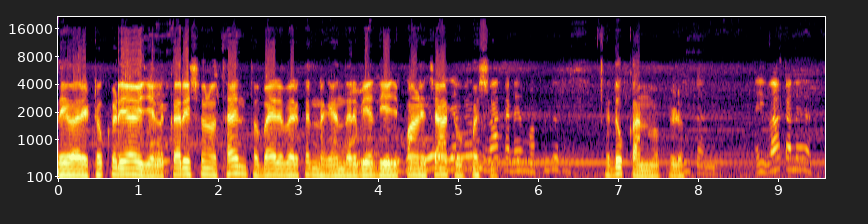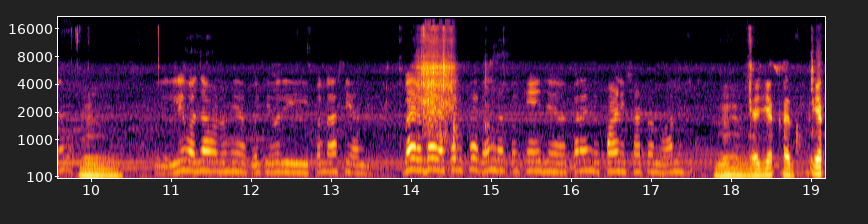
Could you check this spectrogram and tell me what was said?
દિવાળી ઢોકળી આવી જાય એટલે કરીશું નો થાય ને તો બારે બારે કરી નાખે અંદર બે દી પાણી ચાટું પછી. દુકાનમાં પીડો લેવા જવાનું હે પછી વળી પલાસી અને બહાર બહાર કરી થાય અંદર તો ક્યાંય જ કરે ને પાણી છાંટવાનું હાલે. હમ એકાદ એક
